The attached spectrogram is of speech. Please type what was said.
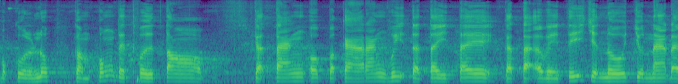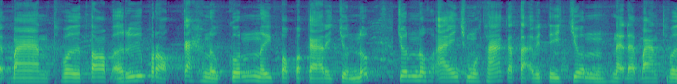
បុគ្គលនោះកំពុងតែធ្វើតប កតាំងឧបការังវិតតិតេកតវេទីចនោជនណាដែលបាន ធ្វើតបឬប្រកាសនៅគុណនៃបពការីជននោះជននោះឯងឈ្មោះថាកតវេទីជនអ្នកដែលបានធ្វើ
